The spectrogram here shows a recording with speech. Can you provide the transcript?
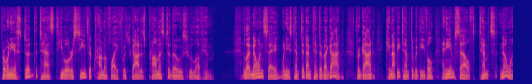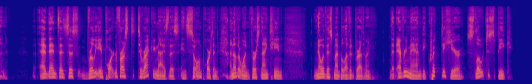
for when he has stood the test, he will receive the crown of life which God has promised to those who love him. And let no one say, when he's tempted, I'm tempted by God, for God cannot be tempted with evil, and he himself tempts no one. And it's just really important for us to recognize this, and so important. Another one, verse 19 Know this, my beloved brethren that every man be quick to hear, slow to speak,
